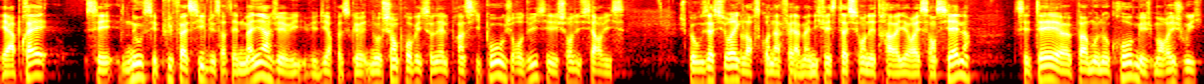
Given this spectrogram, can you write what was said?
Et après, c'est nous, c'est plus facile d'une certaine manière, je vais dire, parce que nos champs professionnels principaux aujourd'hui, c'est les champs du service. Je peux vous assurer que lorsqu'on a fait la manifestation des travailleurs essentiels, c'était euh, pas monochrome, mais je m'en réjouis.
